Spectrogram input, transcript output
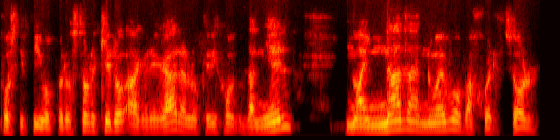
positivo, pero solo quiero agregar a lo que dijo Daniel, no hay nada nuevo bajo el sol.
